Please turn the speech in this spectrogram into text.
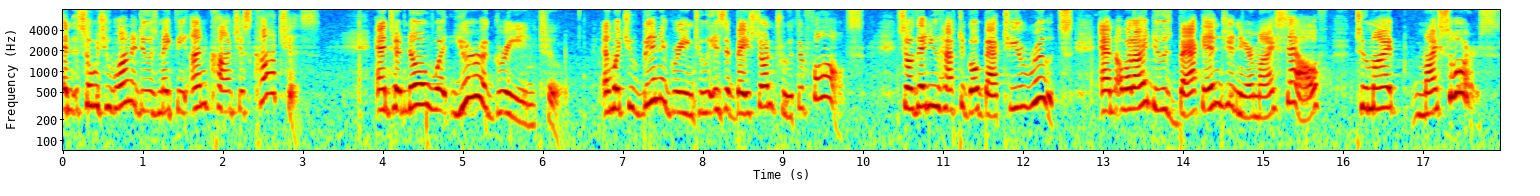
and so what you want to do is make the unconscious conscious and to know what you're agreeing to. And what you've been agreeing to, is it based on truth or false? So then you have to go back to your roots. And what I do is back engineer myself to my, my source,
